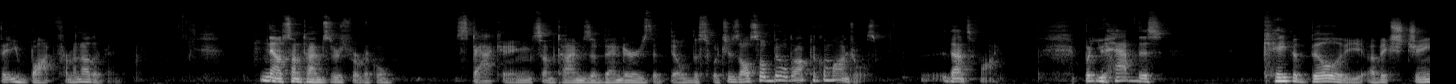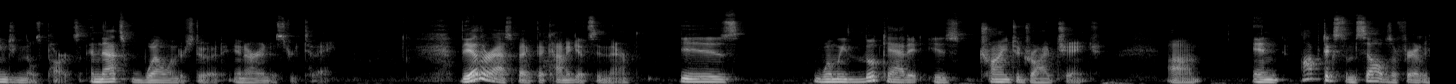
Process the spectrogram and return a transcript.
that you bought from another vendor. Now, sometimes there's vertical stacking. Sometimes the vendors that build the switches also build optical modules. That's fine. But you have this capability of exchanging those parts, and that's well understood in our industry today. The other aspect that kind of gets in there is when we look at it is trying to drive change. Um, and optics themselves are fairly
